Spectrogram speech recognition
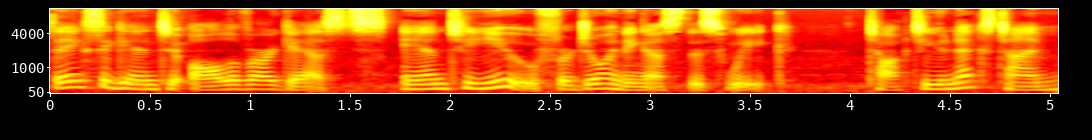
Thanks again to all of our guests and to you for joining us this week. Talk to you next time.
